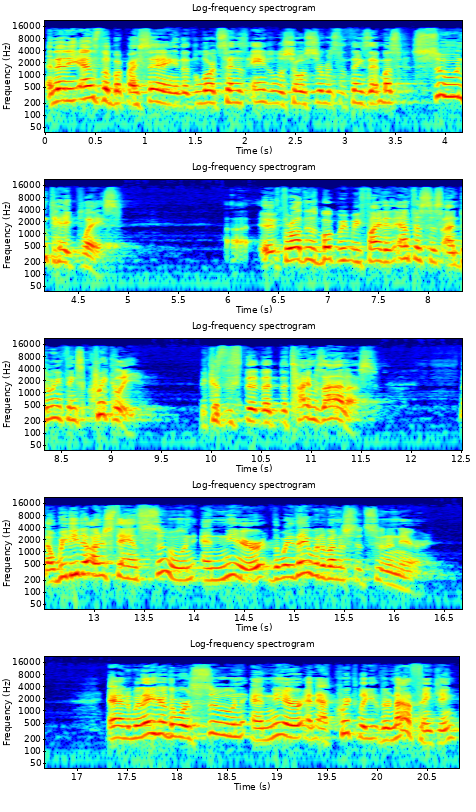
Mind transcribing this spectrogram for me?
And then he ends the book by saying that the Lord sent his angel to show his servants the things that must soon take place. Uh, throughout this book, we, we, find an emphasis on doing things quickly because the, the, the time's on us. Now we need to understand soon and near the way they would have understood soon and near. And when they hear the word soon and near and act quickly, they're not thinking,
